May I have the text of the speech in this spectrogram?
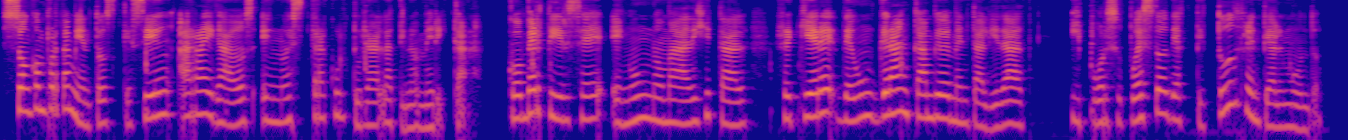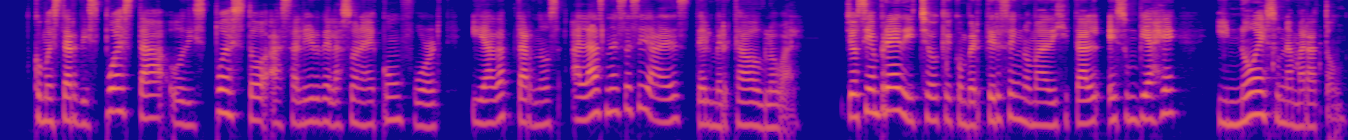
son comportamientos que siguen arraigados en nuestra cultura latinoamericana. Convertirse en un nómada digital requiere de un gran cambio de mentalidad y por supuesto de actitud frente al mundo, como estar dispuesta o dispuesto a salir de la zona de confort y adaptarnos a las necesidades del mercado global. Yo siempre he dicho que convertirse en nómada digital es un viaje y no es una maratón.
